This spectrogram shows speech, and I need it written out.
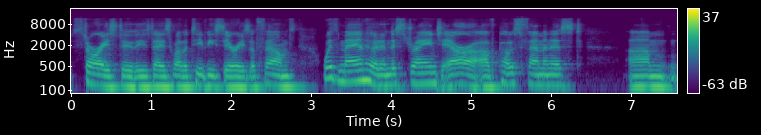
stories do these days, whether TV series or films, with manhood in this strange era of post-feminist, um,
